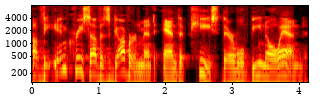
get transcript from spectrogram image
of the increase of his government and the peace there will be no end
